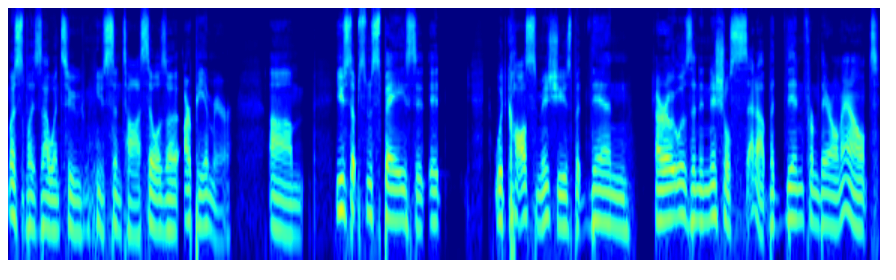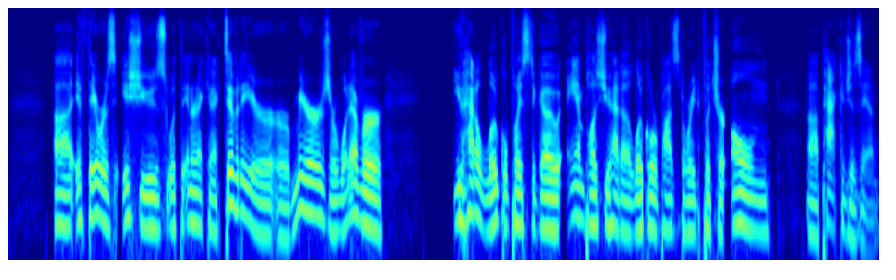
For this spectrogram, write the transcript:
most of the places I went to used CentOS, so it was a RPM mirror. Um, used up some space. It it would cause some issues, but then, or it was an initial setup, but then from there on out, uh, if there was issues with the internet connectivity or, or mirrors or whatever, you had a local place to go, and plus you had a local repository to put your own uh, packages in.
